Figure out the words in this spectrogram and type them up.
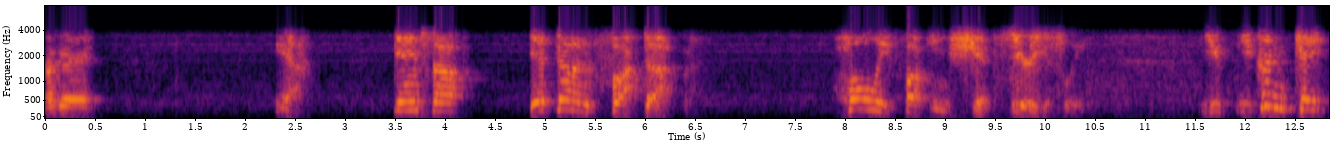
Okay? Yeah. GameStop, it done fucked up. Holy fucking shit, seriously. You you couldn't take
